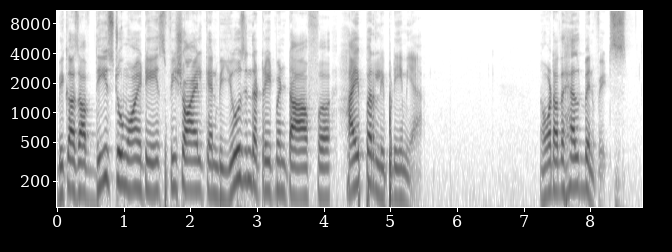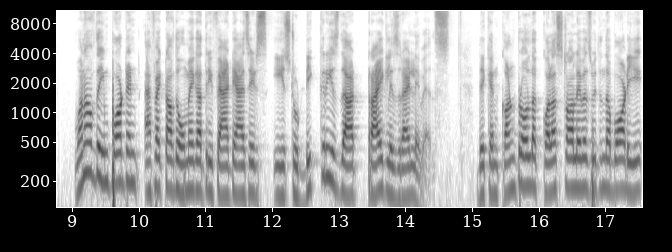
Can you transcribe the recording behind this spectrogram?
Because of these two moieties, fish oil can be used in the treatment of uh, hyperlipidemia. Now what are the health benefits? One of the important effect of the omega-3 fatty acids is to decrease the triglyceride levels. They can control the cholesterol levels within the body,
